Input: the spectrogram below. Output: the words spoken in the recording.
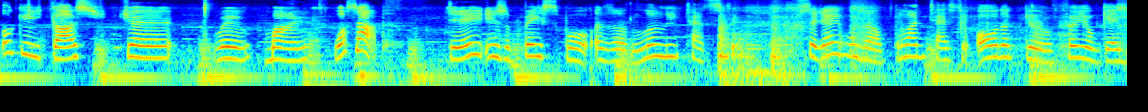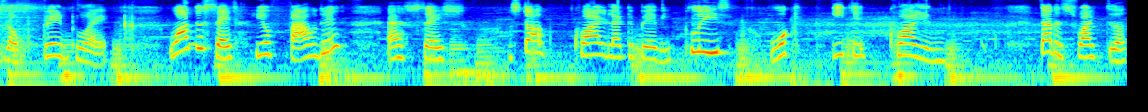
Okay, guys, Jerry, my what's up? Today is a baseball as a learning test. Today was a blind test to all the good video games of gameplay. One said you found it and says stop crying like a baby. Please walk, eat it, crying. That is right. The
